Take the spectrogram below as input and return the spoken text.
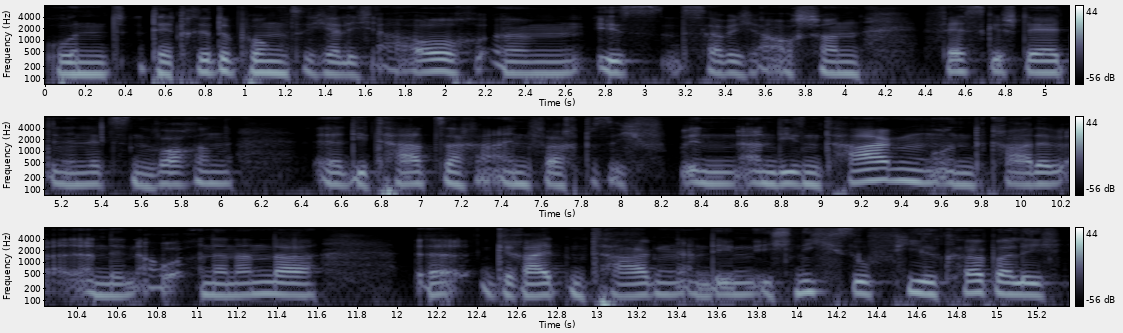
Und der dritte Punkt sicherlich auch ähm, ist, das habe ich auch schon festgestellt in den letzten Wochen, äh, die Tatsache einfach, dass ich in, an diesen Tagen und gerade an den aneinander äh, Tagen, an denen ich nicht so viel körperlich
